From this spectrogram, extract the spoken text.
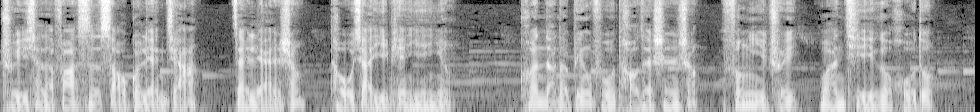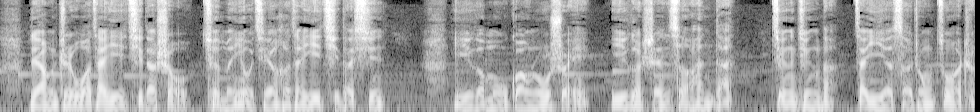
垂下的发丝扫过脸颊，在脸上。投下一片阴影，宽大的病服套在身上，风一吹，弯起一个弧度。两只握在一起的手，却没有结合在一起的心。一个目光如水，一个神色黯淡，静静的在夜色中坐着。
